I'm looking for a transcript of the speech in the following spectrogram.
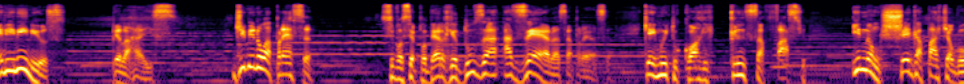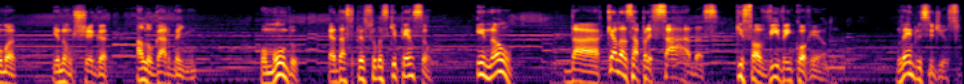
Elimine-os pela raiz. Diminua a pressa. Se você puder, reduza a zero essa pressa. Quem muito corre cansa fácil e não chega a parte alguma e não chega a lugar nenhum. O mundo é das pessoas que pensam e não daquelas apressadas que só vivem correndo. Lembre-se disso.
